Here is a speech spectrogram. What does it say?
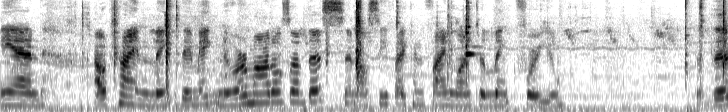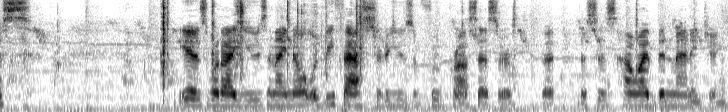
And I'll try and link, they make newer models of this and I'll see if I can find one to link for you. But this is what I use and I know it would be faster to use a food processor, but this is how I've been managing.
